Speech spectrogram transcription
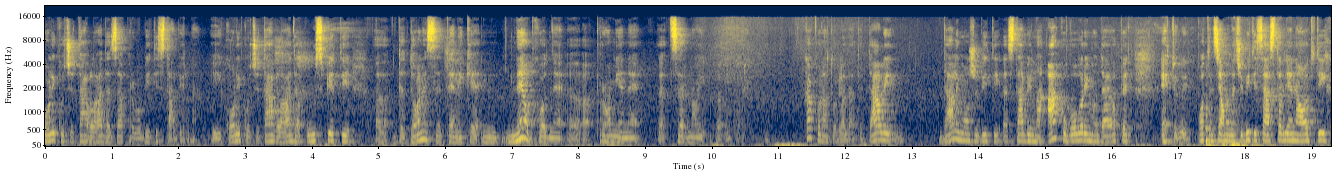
koliko će ta vlada zapravo biti stabilna i koliko će ta vlada uspjeti uh, da donese te neke neophodne uh, promjene uh, Crnoj Gori. Kako na to gledate? Da li da li može biti e, stabilna ako govorimo da je opet, eto ili potencijalno da će biti sastavljena od tih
